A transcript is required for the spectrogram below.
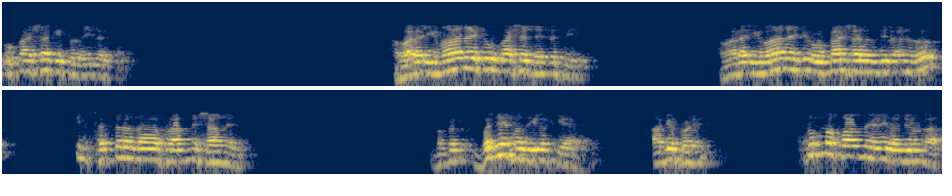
اوکاشا کی فضیلت ہے۔ ہمارا ایمان ہے کہ اوکاشا جنتی ہمارا ایمان ہے کہ اوکاشا رضی اللہ عنہ ان ستر ہزار افراد میں شامل مگر وجہ فضیلت کیا ہے؟ آگے بڑھیں۔ تم مقام میں رجل کا۔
